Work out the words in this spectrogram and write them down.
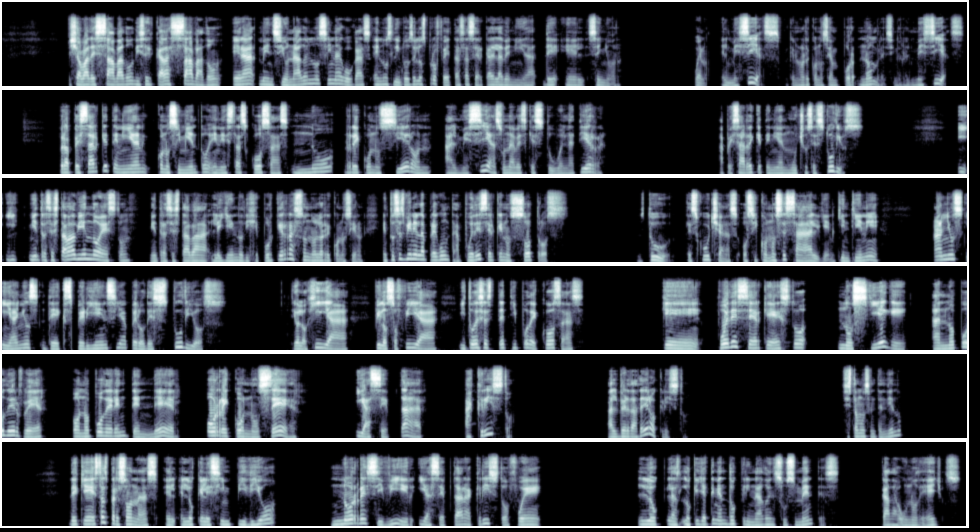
Shabbat es sábado, dice que cada sábado era mencionado en las sinagogas, en los libros de los profetas acerca de la venida del Señor. Bueno, el Mesías, porque no lo reconocían por nombre, sino el Mesías. Pero a pesar que tenían conocimiento en estas cosas, no reconocieron al Mesías una vez que estuvo en la tierra, a pesar de que tenían muchos estudios. Y, mientras estaba viendo esto, mientras estaba leyendo, dije, ¿por qué razón no lo reconocieron? Entonces viene la pregunta, ¿puede ser que nosotros, tú que escuchas o si conoces a alguien quien tiene años y años de experiencia, pero de estudios, teología, filosofía, y todo este tipo de cosas que puede ser que esto nos llegue a no poder ver o no poder entender o reconocer y aceptar a Cristo, al verdadero Cristo. ¿Sí estamos entendiendo? De que estas personas, lo que les impidió no recibir y aceptar a Cristo fue lo, que ya tenían doctrinado en sus mentes, cada uno de ellos.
